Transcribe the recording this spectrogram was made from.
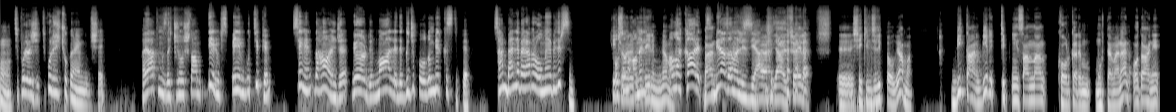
Hı. Tipoloji. Tipoloji çok önemli bir şey. Hayatınızda hiç hoşlan... Diyelim ki benim bu tipim senin daha önce gördüğün mahallede gıcık olduğun bir kız tipi. Sen benle beraber olmayabilirsin. Hiç O öyle analiz- değilim biliyor musun? Allah kahretmesin. Ben- Biraz analiz ya. yani şöyle e, şekilcilik de oluyor ama bir tane bir tip insandan korkarım muhtemelen. O da hani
